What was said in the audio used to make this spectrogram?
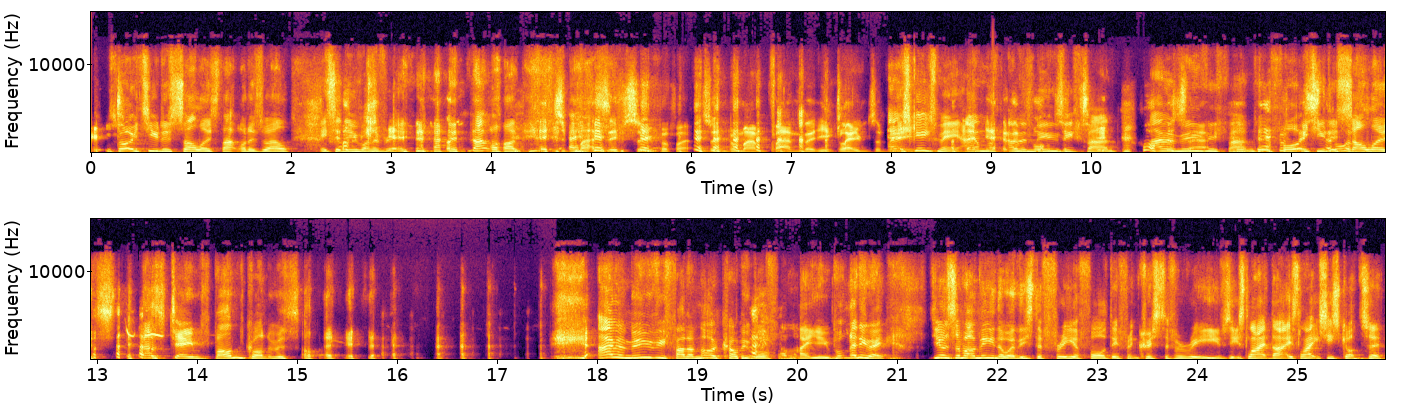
Fortitude of Solace, that one as well. It's a new one I've written. that one. It's a massive Superman, Superman fan that you claim to be. Excuse me, I'm, yeah, I'm a movie fan. What I'm a movie that? fan. Yeah, Fortitude of Solace. That's James Bond, Quantum of Solace. I'm a movie fan. I'm not a comic book fan like you. But anyway, do you know what I mean? Though, where there's the three or four different Christopher Reeves. It's like that. It's like she's got to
